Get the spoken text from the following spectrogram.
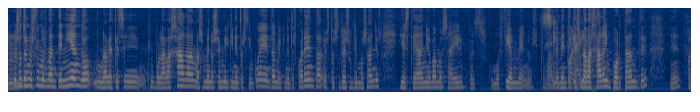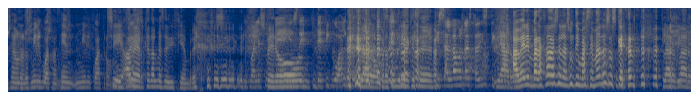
Nosotros nos fuimos manteniendo, una vez que, se, que hubo la bajada, más o menos en 1.550, 1.540, estos tres últimos años, y este año vamos a ir pues como 100 menos, probablemente, que es una bajada importante ¿eh? O sea, unos 1.400, Sí, a ver, queda el mes de diciembre. Igual es un pero, mes de, pico alto. Claro, pero tendría que ser... Y salvamos la estadística. Claro. A ver, embarazadas en las últimas semanas os quedan... Claro, claro.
